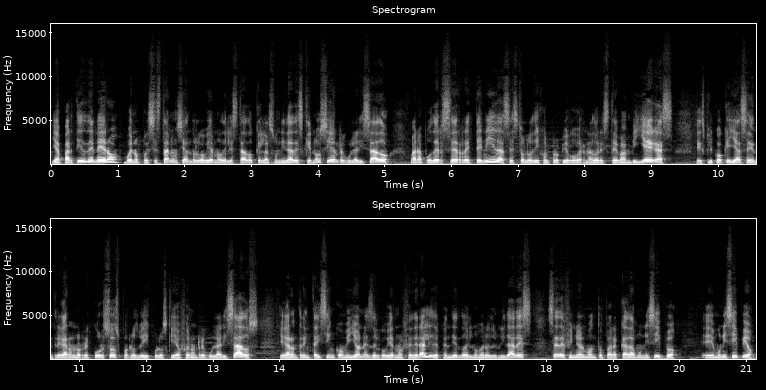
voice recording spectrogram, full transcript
Y a partir de enero, bueno, pues está anunciando el gobierno del estado que las unidades que no se han regularizado van a poder ser retenidas. Esto lo dijo el propio gobernador Esteban Villegas. Explicó que ya se entregaron los recursos por los vehículos que ya fueron regularizados. Llegaron 35 millones del gobierno federal y dependiendo del número de unidades, se definió el monto para cada municipio. Eh, municipio,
